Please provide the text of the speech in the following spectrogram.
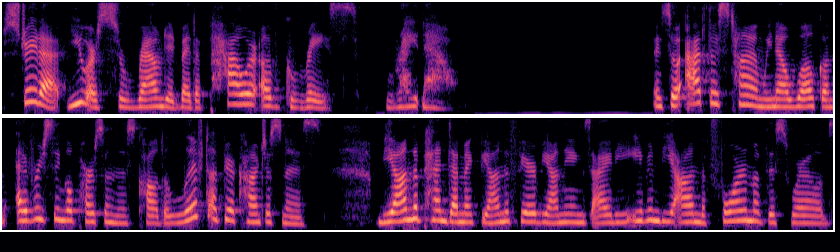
straight up, you are surrounded by the power of grace right now. And so at this time, we now welcome every single person in this call to lift up your consciousness beyond the pandemic, beyond the fear, beyond the anxiety, even beyond the form of this world.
